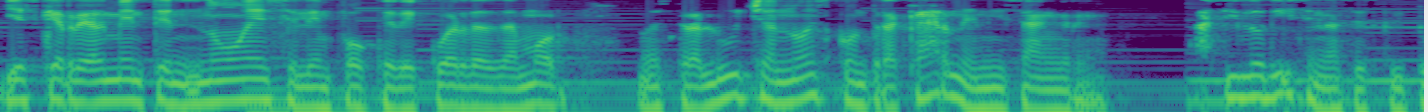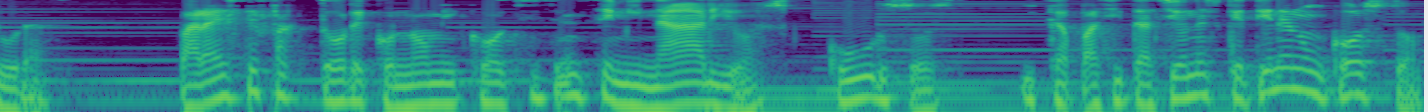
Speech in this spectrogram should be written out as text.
y es que realmente no es el enfoque de cuerdas de amor. Nuestra lucha no es contra carne ni sangre. Así lo dicen las escrituras. Para este factor económico existen seminarios, cursos y capacitaciones que tienen un costo,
